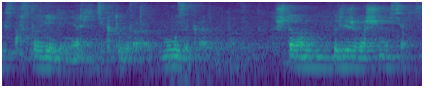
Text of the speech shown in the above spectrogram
искусствоведение, архитектура, музыка, что вам ближе вашему сердцу.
